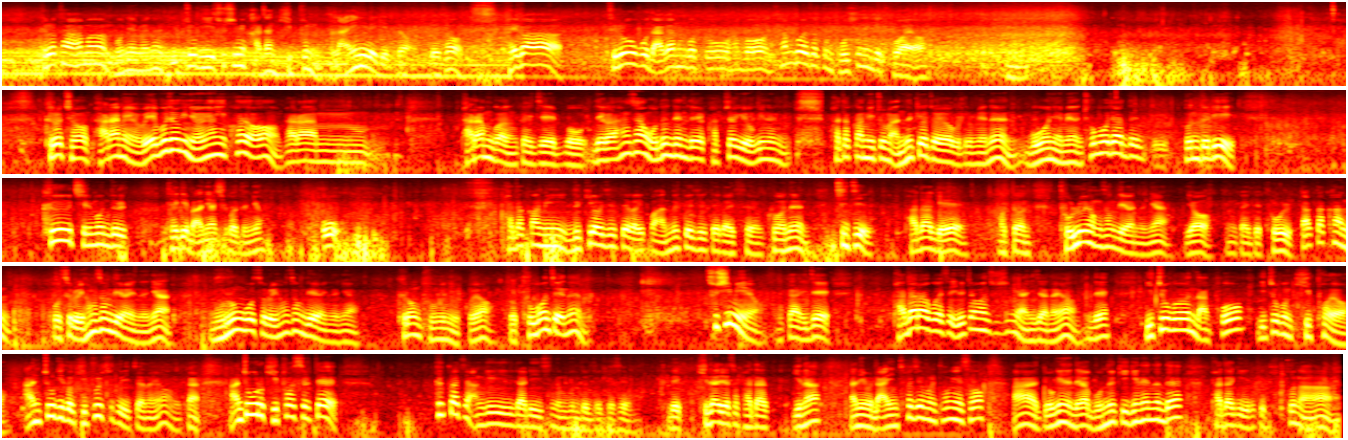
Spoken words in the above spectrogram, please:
그렇다 하면 뭐냐면은 이쪽이 수심이 가장 깊은 라인이 되겠죠 그래서 배가 들어오고 나가는 것도 한번 참고해서 좀 보시는 게 좋아요 그렇죠. 바람에 외부적인 영향이 커요. 바람 바람과 그러니까 이제 뭐 내가 항상 오던 데인데 갑자기 여기는 바닷감이 좀 안 느껴져요. 그러면은 뭐냐면 초보자들 분들이 그 질문들 되게 많이 하시거든요. 오 바닷감이 느껴질 때가 있고 안 느껴질 때가 있어요. 그거는 지질 바닥에 어떤 돌로 형성되었느냐, 여 그러니까 이제 돌 딱딱한 곳으로 형성되어 있느냐, 무른 곳으로 형성되어 있느냐 그런 부분이 있고요. 또 두 번째는 수심이에요. 그러니까 이제 바다라고 해서 일정한 수심이 아니잖아요. 근데 이쪽은 낮고 이쪽은 깊어요. 안쪽이 더 깊을 수도 있잖아요. 그러니까 안쪽으로 깊었을 때 끝까지 안 기다리시는 분들도 계세요. 근데 기다려서 바닥이나 아니면 라인 처짐을 통해서 아 여기는 내가 못 느끼긴 했는데 바닥이 이렇게 깊구나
